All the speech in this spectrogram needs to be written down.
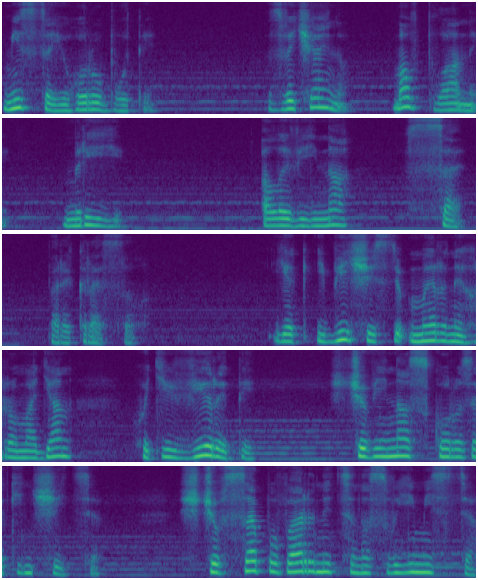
місце його роботи. Звичайно, мав плани, мрії, але війна все перекреслила. Як і більшість мирних громадян хотів вірити, що війна скоро закінчиться, що все повернеться на свої місця,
